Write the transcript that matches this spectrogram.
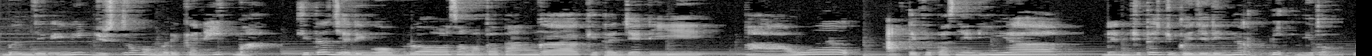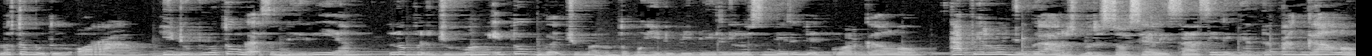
Banjir ini justru memberikan hikmah. Kita jadi ngobrol sama tetangga kita jadi tahu aktivitasnya dia dan kita juga jadi ngerti gitu. Lo tuh butuh orang. Hidup lo tuh nggak sendirian. Lo berjuang itu nggak cuma untuk menghidupi diri lo sendiri dan keluarga lo. Tapi lo juga harus bersosialisasi dengan tetangga lo.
